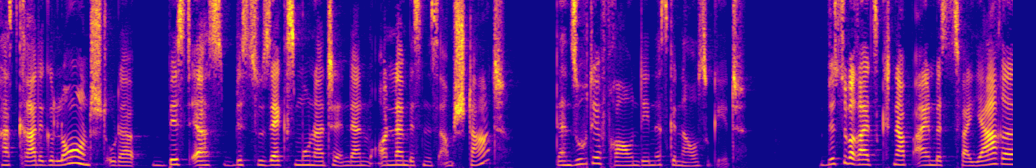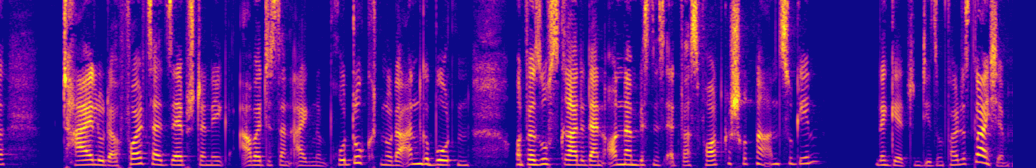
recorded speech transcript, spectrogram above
hast gerade gelauncht oder bist erst bis zu sechs Monate in deinem Online-Business am Start? Dann such dir Frauen, denen es genauso geht. Bist du bereits knapp ein bis zwei Jahre Teil- oder Vollzeit selbstständig, arbeitest an eigenen Produkten oder Angeboten und versuchst gerade dein Online-Business etwas fortgeschrittener anzugehen? Dann gilt in diesem Fall das Gleiche.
